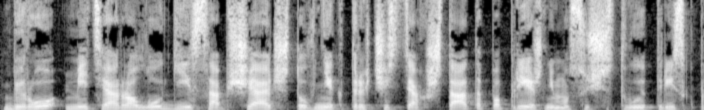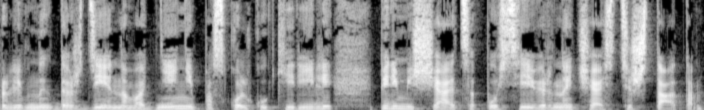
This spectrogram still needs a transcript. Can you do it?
Бюро метеорологии сообщает, что в некоторых частях штата по-прежнему существует риск проливных дождей и наводнений, поскольку Кирилли перемещается по северу северной части штата.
